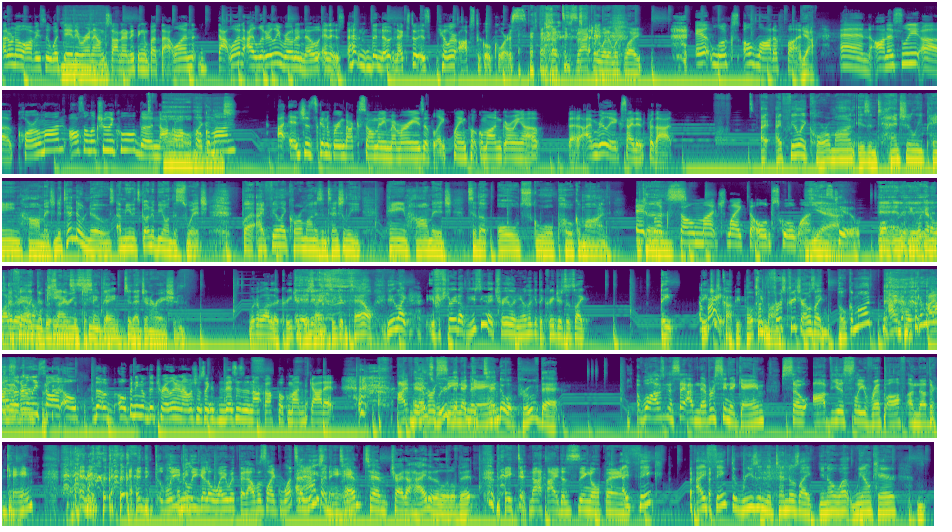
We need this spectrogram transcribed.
I don't know obviously what day they were announced on or anything about that one. That one I literally wrote a note and it's and the note next to it is killer obstacle course. That's exactly what it looked like. it looks a lot of fun. Yeah. And honestly, uh, Coromon also looks really cool. The knockoff Oh Pokemon. I, it's just gonna bring back so many memories of like playing Pokemon growing up that I'm really excited for that. I, I feel like Coromon is intentionally paying homage. Nintendo knows. I mean, it's going to be on the Switch, but I feel like Coromon is intentionally paying homage to the old school Pokemon. It looks so much like the old school ones Yeah. too. Well, if you look at a lot of I their feel animal designs, it's the to same that, thing. to that generation. Look at a lot of their creature It- it- designs. you can tell. You like if straight up. If you see that trailer and you look at the creatures, it's like they they just copy Pokemon. From the first creature, I was like, Pokemon? I, Pokemon? I I never, literally saw it op- the opening of the trailer and I was just like, "This is a knockoff Pokemon." Got it. I've and never it's weird seen a that game. Nintendo approved that. Well, I was gonna say I've never seen a game so obviously rip off another game and and legally get away with it. I was like, "What's At happening?" least Temtem tried to hide it a little bit. they did not hide a single thing. I think I think the reason Nintendo's like, you know what, we don't care.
